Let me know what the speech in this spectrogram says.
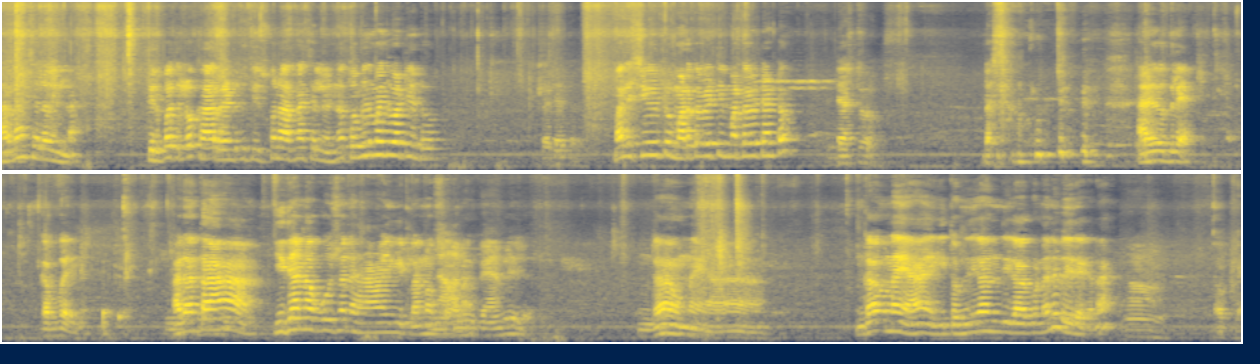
అరుణాచలం వెళ్ళిన. తిరుపతిలో కారు రెంట్కి తీసుకొని అరుణాచలం వెళ్ళిన. తొమ్మిది మంది పట్టిండ్రు. మళ్ళీ సీటు మడత పెట్టి మడత పెట్టి అంటావు? అది వదిలే గబ్బరి అదంతా ఇదన్నా కూర్చొని హాయిగా ఇట్లా ఫ్యామిలీలు. ఇంకా ఉన్నాయా? ఇంకా ఉన్నాయా? ఈ తొమ్మిది మంది కాకుండానే వేరే కదా? ఓకే.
